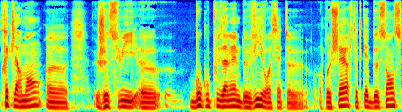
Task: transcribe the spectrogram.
Très clairement, euh, je suis euh, beaucoup plus à même de vivre cette euh, recherche, cette quête de sens,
